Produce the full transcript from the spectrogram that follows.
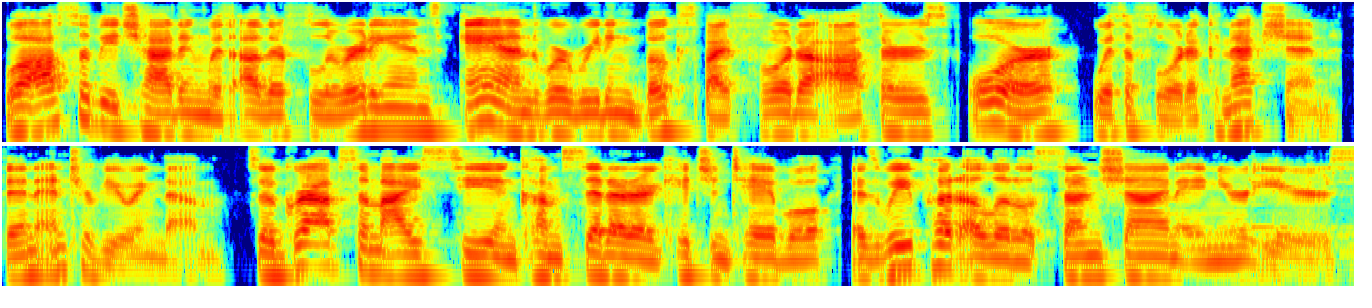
We'll also be chatting with other Floridians, and we're reading books by Florida authors or with a Florida connection, then interviewing them. So grab some iced tea and come sit at our kitchen table as we put a little sunshine in your ears.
